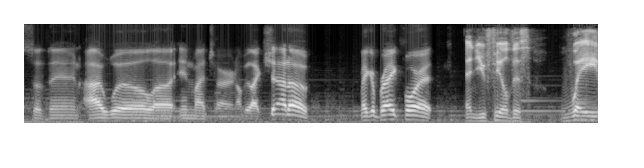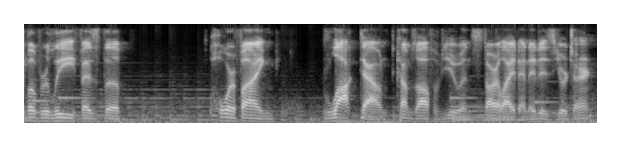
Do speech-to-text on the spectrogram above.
so then I will uh, end my turn. I'll be like, Shadow, make a break for it. and you feel this wave of relief as the horrifying lockdown comes off of you and Starlight, and it is your turn.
